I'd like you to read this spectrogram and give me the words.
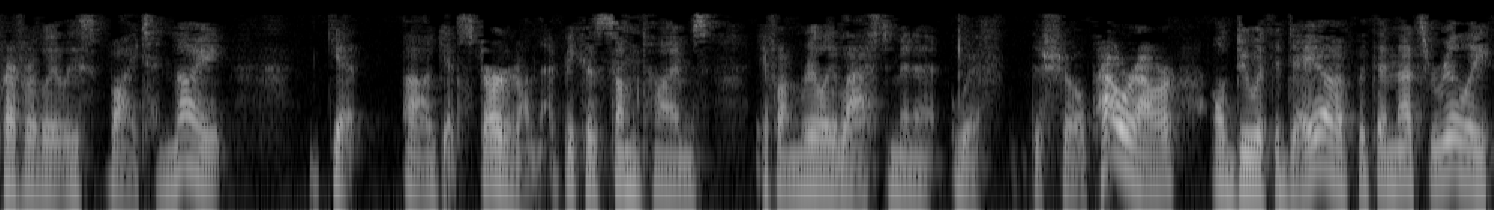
preferably at least by tonight, get uh, get started on that because sometimes if I'm really last minute with the show Power Hour, I'll do it the day of, but then that's really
